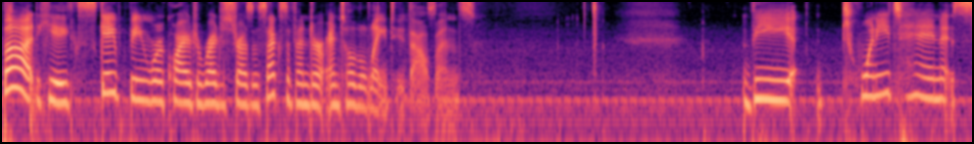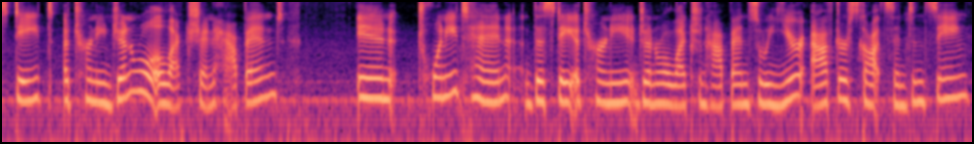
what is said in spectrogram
but he escaped being required to register as a sex offender until the late 2000s. The 2010 state attorney general election happened. In 2010, the state attorney general election happened. So, a year after Scott's sentencing,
